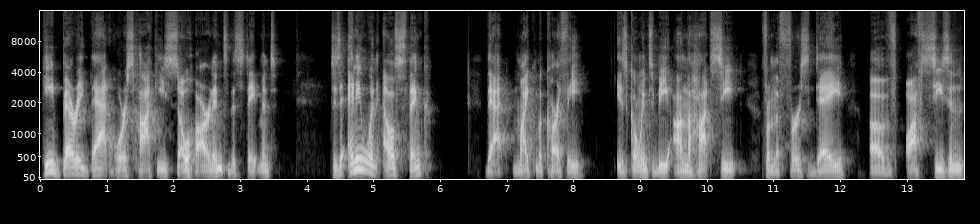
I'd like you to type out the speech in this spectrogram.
He buried that horse hockey so hard into the statement. Does anyone else think that Mike McCarthy is going to be on the hot seat from the first day of off-season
